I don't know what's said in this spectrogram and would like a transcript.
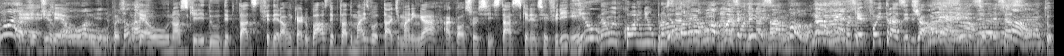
não é que adjetivo, que é um nome de personagem. Que é o nosso querido deputado federal Ricardo Barros, deputado mais votado de Maringá, a qual o senhor se- está se querendo se referir. Eu? Não corre nenhum processo. Eu falei alguma não é coisa aqui? Não, não. Não, Não, é porque foi trazido já várias é, vezes sobre esse assunto.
